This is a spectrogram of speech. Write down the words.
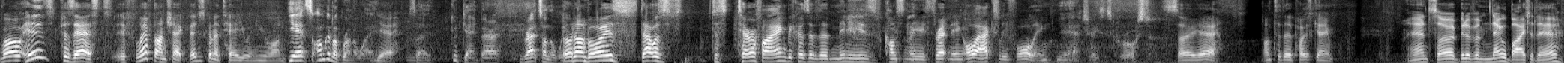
Well, his possessed. If left unchecked, they're just gonna tear you a new one. yeah, so I'm going to run away. Yeah. So good game, Barra. Congrats on the win. Well done, boys. That was just terrifying because of the minis constantly threatening or actually falling. Yeah, Jesus Christ. So yeah, onto the post game. And so a bit of a nail biter there,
